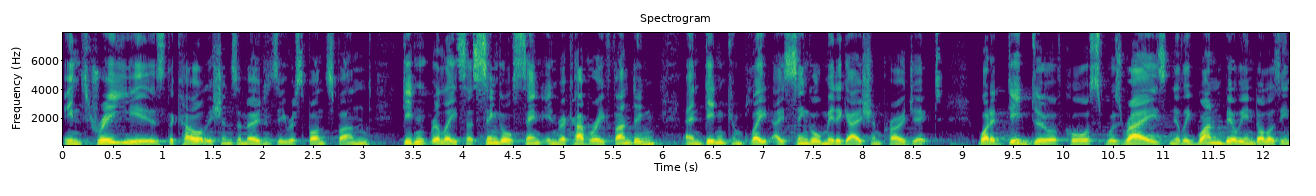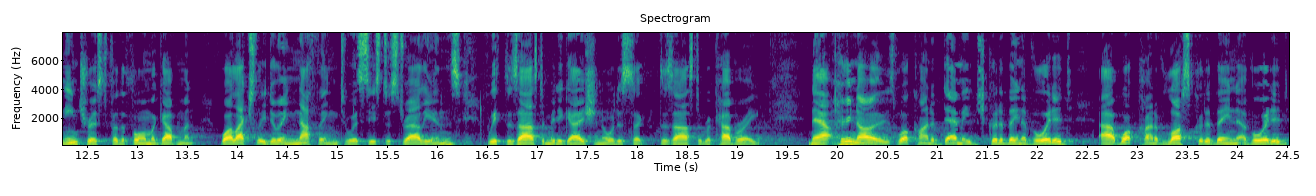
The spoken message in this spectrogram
in three years the Coalition's Emergency Response Fund didn't release a single cent in recovery funding and didn't complete a single mitigation project. What it did do, of course, was raise nearly $1 billion in interest for the former government, while actually doing nothing to assist Australians with disaster mitigation or disaster recovery. Now, who knows what kind of damage could have been avoided, uh, what kind of loss could have been avoided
